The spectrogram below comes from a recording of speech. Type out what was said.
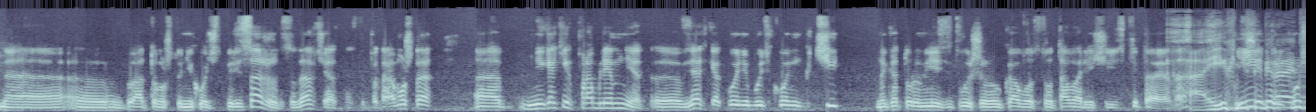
э, э, о том, что не хочет пересаживаться, да, в частности, потому что э, никаких проблем нет. Э, взять какой-нибудь Хонгчи, на котором ездит высшее руководство товарищей из Китая, да, а их не и собирают...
